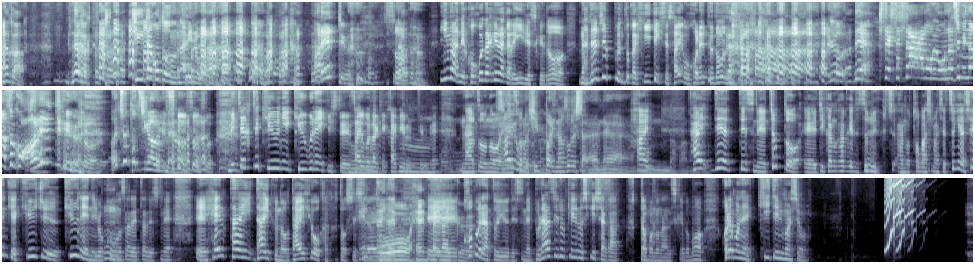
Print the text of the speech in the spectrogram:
なんかなんか聞いたことのないのが。あれ？っていう。そう。今ね、ここだけだからいいですけど、70分とか聞いてきて最後これってどうですか？で来た来た来たあのおなじみのあそこあれ？っていう。あれちょっと違うみたいな。そうそうそう。めちゃくちゃ急に急ブレーキして最後だけかけるっていうね、謎の最後の引っ張り謎でしたよね。はい。はい。でですね、ちょっと、えー時間のかけてあの飛ばしまして、次は1999年に録音されたですね、えー変態大工の代表格として知られるえーコブラというですね、ブラジル系の指揮者が振ったものなんですけども、これもね、聞いてみましょう。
